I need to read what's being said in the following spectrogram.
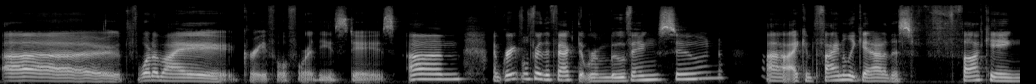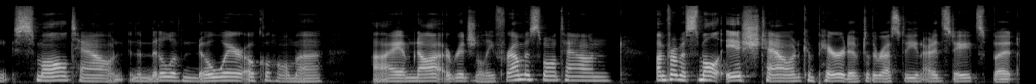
Uh, what am I grateful for these days? Um, I'm grateful for the fact that we're moving soon. Uh, I can finally get out of this fucking small town in the middle of nowhere, Oklahoma. I am not originally from a small town. I'm from a small-ish town comparative to the rest of the United States, but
